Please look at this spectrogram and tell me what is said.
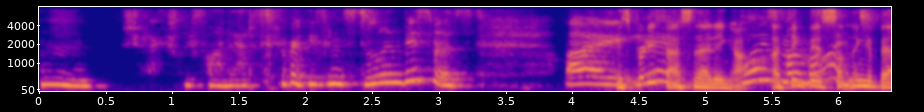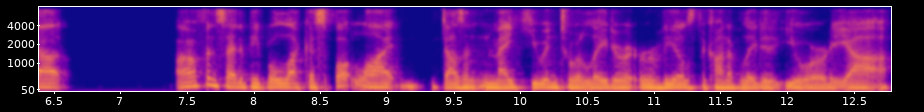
I mm, should actually find out if they're even still in business. I, it's pretty yeah, fascinating. I, I think there's something about I often say to people, like a spotlight doesn't make you into a leader; it reveals the kind of leader that you already are.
